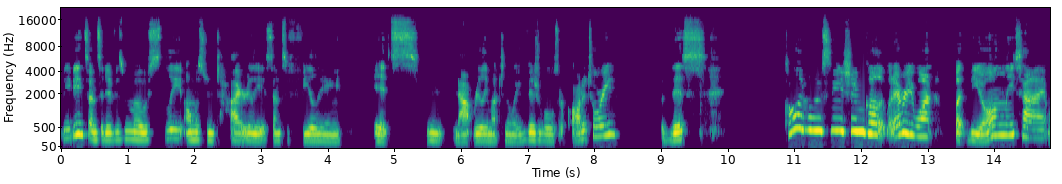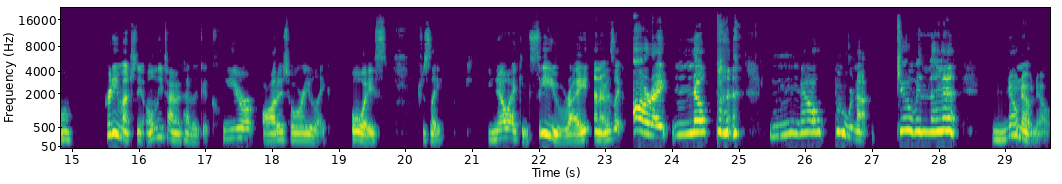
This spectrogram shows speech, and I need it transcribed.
me being sensitive is mostly, almost entirely, a sense of feeling. It's n- not really much in the way of visuals or auditory. But this, call it hallucination, call it whatever you want. But the only time, well, pretty much the only time I've had like a clear auditory like voice, which was like, you know, I can see you, right? And I was like, all right, nope, nope, we're not doing that. No, no, no.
